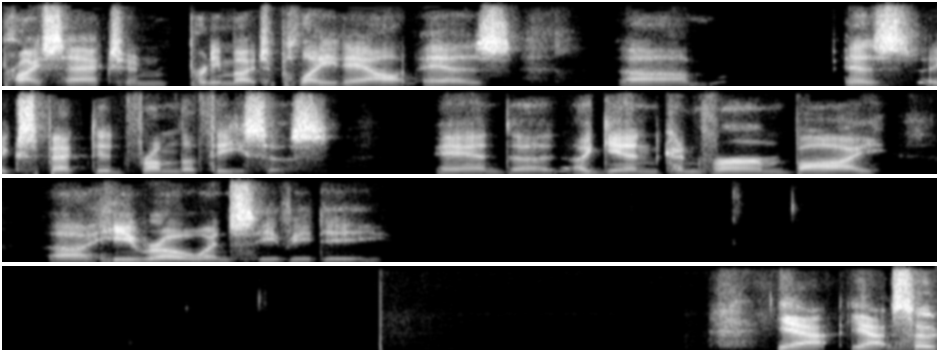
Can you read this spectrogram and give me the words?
price action pretty much played out as um, as expected from the thesis, and uh, again confirmed by uh, HIRO and CVD. Yeah, yeah. So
